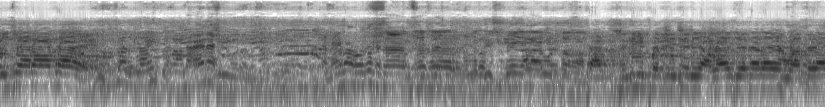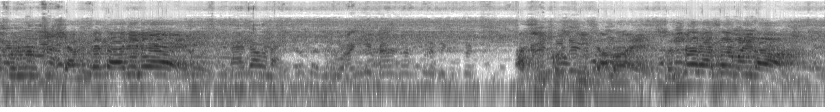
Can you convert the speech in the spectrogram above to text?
विचारात आहे. चाचणी पडली तरी आवाज येणार आहे. वादळापूर्वीची शांतता आलेली आहे. अशी कुस्ती चालू आहे. सुंदर असं मैदान.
